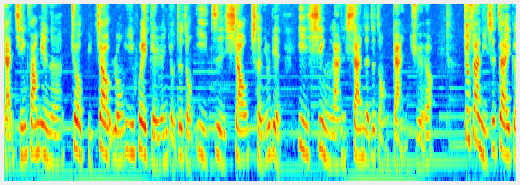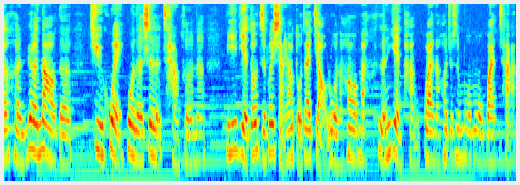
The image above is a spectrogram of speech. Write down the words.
感情方面呢，就比较容易会给人有这种意志消沉、有点意兴阑珊的这种感觉哦。就算你是在一个很热闹的聚会或者是场合呢，你也都只会想要躲在角落，然后嘛冷眼旁观，然后就是默默观察，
